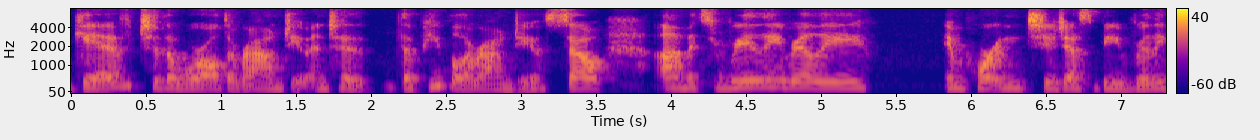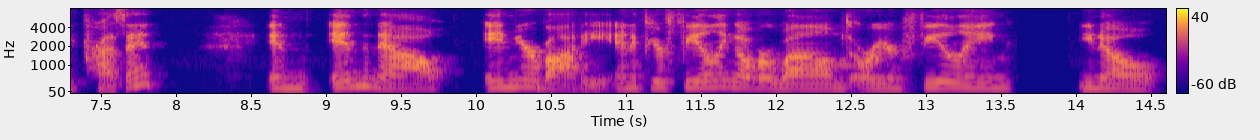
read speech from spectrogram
give to the world around you and to the people around you. So, um, it's really, really important to just be really present in in the now in your body and if you're feeling overwhelmed or you're feeling you know,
